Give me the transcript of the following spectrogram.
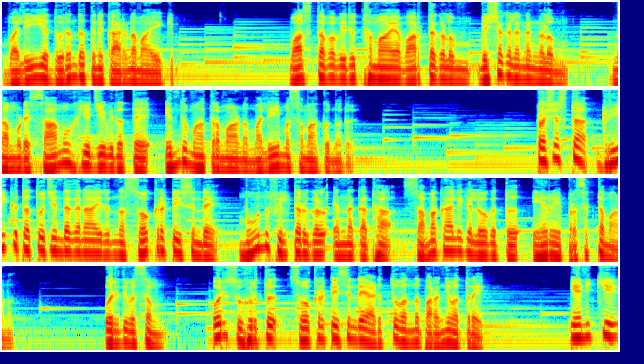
വലിയ ദുരന്തത്തിന് കാരണമായേക്കും. വാസ്തവവിരുദ്ധമായ വാർത്തകളും വിശകലനങ്ങളും നമ്മുടെ സാമൂഹ്യ ജീവിതത്തെ എന്തുമാത്രമാണ് മലീമസമാക്കുന്നത്? പ്രശസ്ത ഗ്രീക്ക് തത്വചിന്തകനായിരുന്ന സോക്രട്ടീസിന്റെ മൂന്ന് ഫിൽട്ടറുകൾ എന്ന കഥ സമകാലിക ലോകത്ത് ഏറെ പ്രസക്തമാണ്. ഒരു ദിവസം ഒരു സുഹൃത്ത് സോക്രട്ടീസിന്റെ അടുത്തു വന്ന് പറഞ്ഞുവത്രേ എനിക്ക്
